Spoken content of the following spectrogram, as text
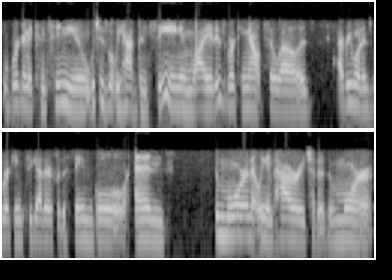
we're going to continue, which is what we have been seeing and why it is working out so well is everyone is working together for the same goal. And the more that we empower each other, the more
